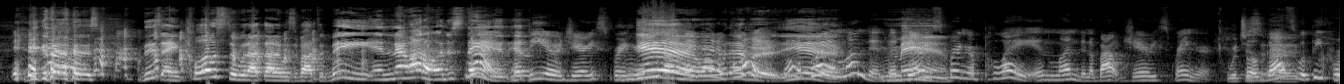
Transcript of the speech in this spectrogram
because this ain't close to what I thought it was about to be, and now I don't understand. And- Madea or Jerry Springer. Yeah, you know, they had or a whatever. Play. They Yeah. play in London. The Man. Jerry Springer play in London about Jerry Springer. Which so is that's a what people,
